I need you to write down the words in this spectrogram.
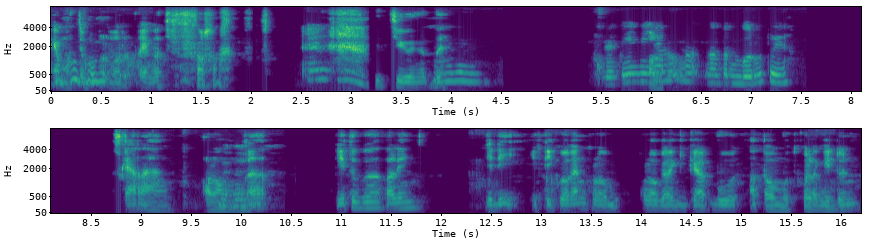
Emot jempol Boruto, emot jempol. Lucu banget deh. Berarti intinya lu nonton Boruto ya? Sekarang, kalau Mm-mm. enggak, itu gue paling jadi inti gue kan kalau kalau lagi gabut atau mood gue lagi down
